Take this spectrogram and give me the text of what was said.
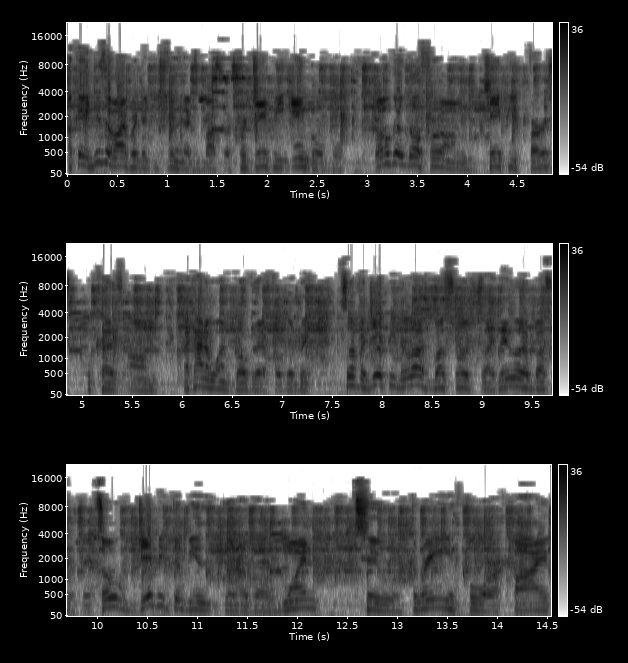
Okay, these are my predictions for the next boss rush for JP and Global. But I'm gonna go for um JP first because um I kind of want to go over that for a little bit. So for JP, the last boss rush, like they were a boss rush. So JP could be gonna go one, two, three, four, five.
